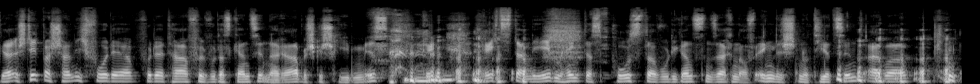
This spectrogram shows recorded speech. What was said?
Ja, er steht wahrscheinlich vor der vor der Tafel, wo das Ganze in Arabisch geschrieben ist. Re rechts daneben hängt das Poster, wo die ganzen Sachen auf Englisch notiert sind, aber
